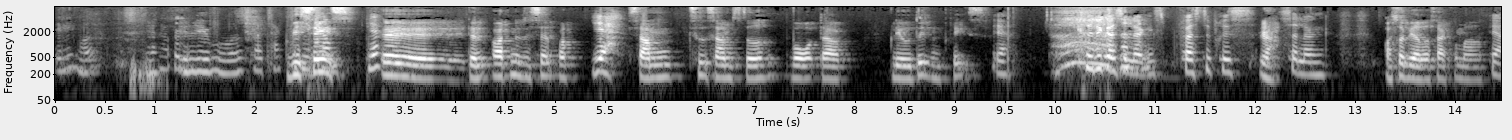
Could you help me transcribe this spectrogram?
I lige måde. Ja, i lige måde. Så tak, vi ses ja. øh, den 8. december. Ja. Samme tid, samme sted, hvor der blev uddelt en pris. Ja. Kritikersalongens første pris. Ja. Salon. Og så har vi allerede sagt for meget. Ja.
